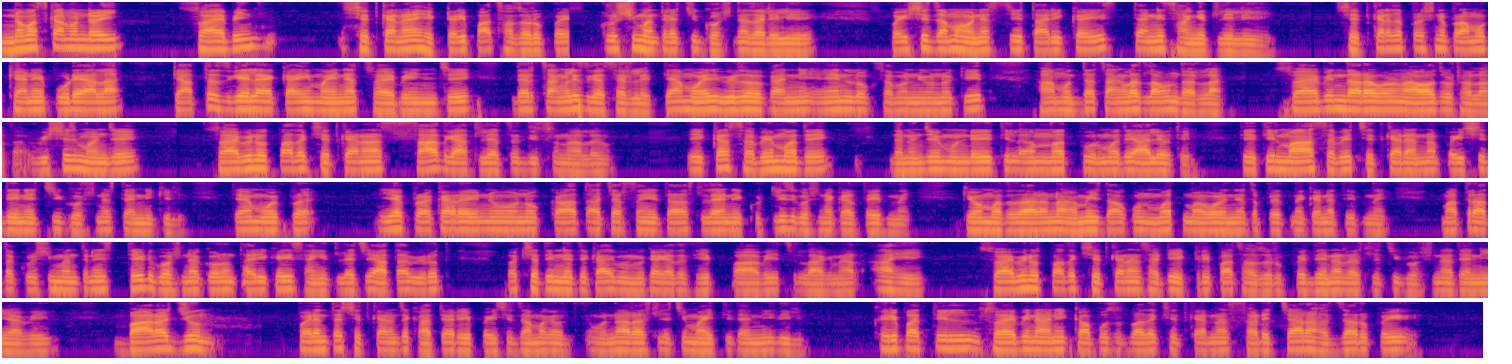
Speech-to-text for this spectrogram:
नमस्कार मंडळी. सोयाबीन शेतकऱ्यांना हेक्टरी पाच हजार रुपये कृषी मंत्र्याची घोषणा झालेली आहे. पैसे जमा होण्याची तारीखही त्यांनी सांगितलेली आहे. शेतकऱ्याचा प्रश्न प्रामुख्याने पुढे आला. त्यातच गेल्या काही महिन्यात सोयाबीनचे दर चांगलेच घसरले. त्यामुळे विरोधकांनी ऐन लोकसभा निवडणुकीत हा मुद्दा चांगलाच लावून धरला. सोयाबीन दरावरून आवाज उठवला होता. विशेष म्हणजे सोयाबीन उत्पादक शेतकऱ्यांना साथ घातल्याचं दिसून आलं. एका सभेमध्ये धनंजय मुंडे येथील अहमदपूरमध्ये आले होते. तेथील महासभेत शेतकऱ्यांना पैसे देण्याची घोषणाच त्यांनी केली. त्यामुळे प्र एक प्रकारे निवडणूक काळात आचारसंहिता असल्याने कुठलीच घोषणा करता येत नाही किंवा मतदारांना आमिष दाखवून मत मावळण्याचा प्रयत्न करण्यात येत नाही. मात्र आता कृषी मंत्र्यांनी थेट घोषणा करून तारीखही सांगितल्याचे आता विरोध पक्षातील नेते काय भूमिका घेतात हे पाहावेच लागणार आहे. सोयाबीन उत्पादक शेतकऱ्यांसाठी हेक्टरी पाच हजार रुपये देणार असल्याची घोषणा त्यांनी यावेळी बारा जून पर्यंत शेतकऱ्यांच्या खात्यावर हे पैसे जमा होणार असल्याची माहिती त्यांनी दिली. खरीपातील सोयाबीन आणि कापूस उत्पादक शेतकऱ्यांना साडेचार हजार रुपये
